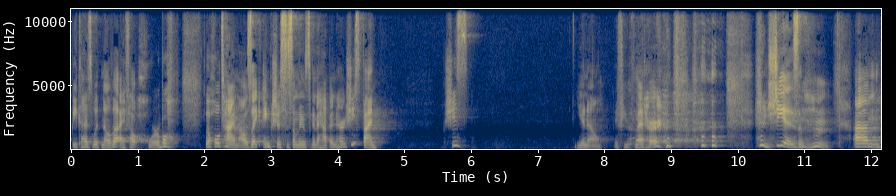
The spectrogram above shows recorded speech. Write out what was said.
because with Nova, I felt horrible the whole time. I was like anxious that something was going to happen to her. She's fine. She's, you know, if you've met her, she is. Hmm. Um,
